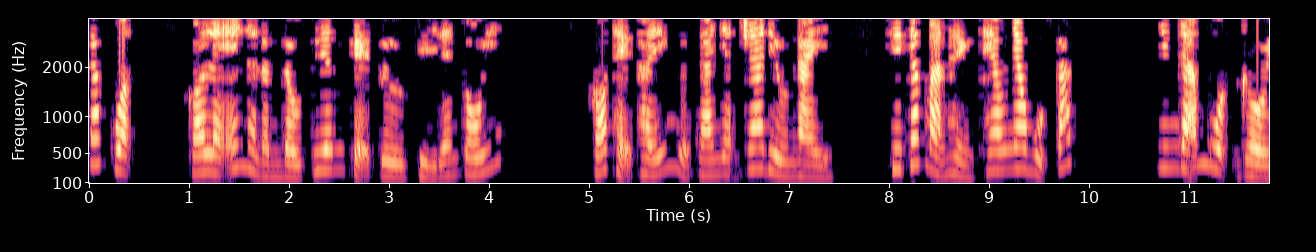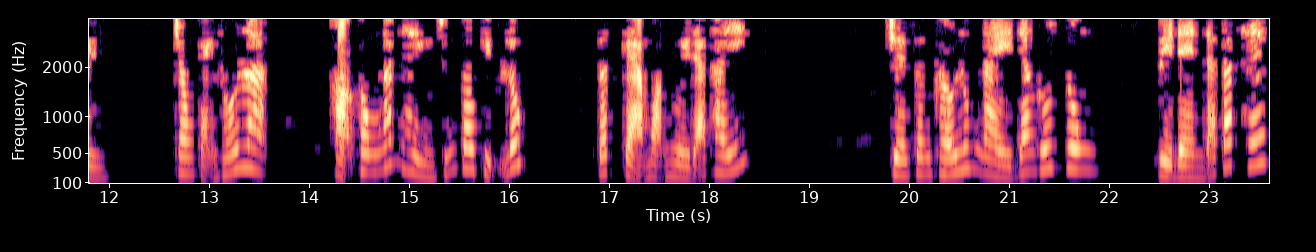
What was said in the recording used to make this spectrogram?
các quận, có lẽ là lần đầu tiên kể từ kỳ đen tối. Có thể thấy người ta nhận ra điều này khi các màn hình theo nhau vụt tắt, nhưng đã muộn rồi. Trong cảnh rối loạn, họ không ngắt hình chúng tôi kịp lúc. Tất cả mọi người đã thấy. Trên sân khấu lúc này đang rối tung, vì đèn đã tắt hết,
